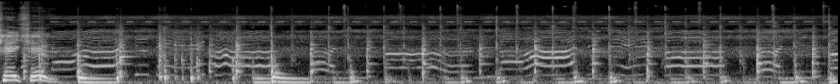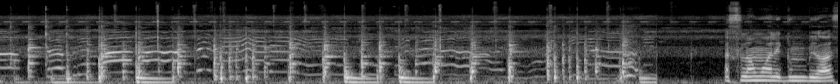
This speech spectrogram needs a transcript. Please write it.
সেই সেই। আসসালামু আলাইকুম বিহাস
